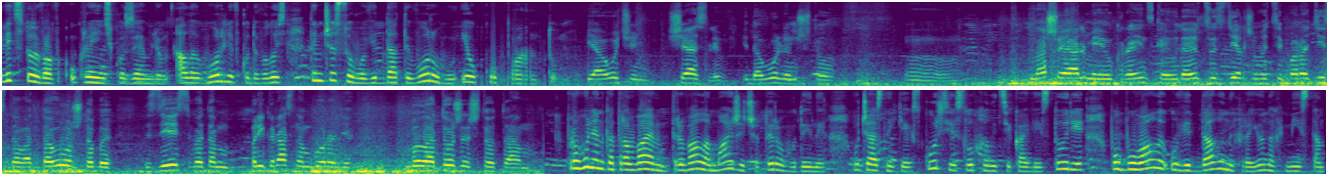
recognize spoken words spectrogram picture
відстоював українську землю, але Горлівку довелось тимчасово віддати ворогу і окупанту. Я очень счастлив и доволен, что э, нашей армии украинской удается сдерживать сепаратистов от того, чтобы здесь, в этом прекрасном городе, было то же, что там. Прогулянка трамваєм тривала майже 4 години. Учасники екскурсії слухали цікаві історії, побували у віддалених районах міста,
